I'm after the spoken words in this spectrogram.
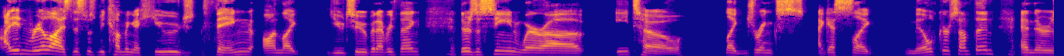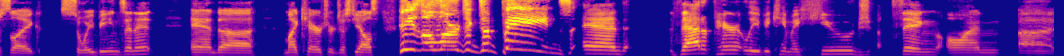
I didn't realize this was becoming a huge thing on like YouTube and everything. There's a scene where uh, Itto like drinks, I guess like milk or something, and there's like soybeans in it, and uh, my character just yells, "He's allergic to beans!" and that apparently became a huge thing on uh,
